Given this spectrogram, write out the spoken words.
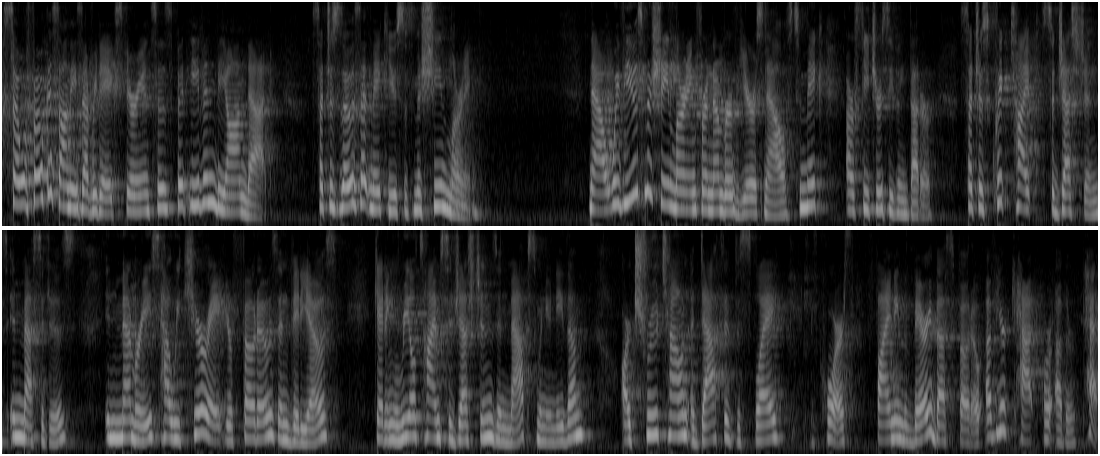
So we're focused on these everyday experiences, but even beyond that, such as those that make use of machine learning. Now, we've used machine learning for a number of years now to make our features even better, such as quick type suggestions in messages, in memories, how we curate your photos and videos, getting real time suggestions in maps when you need them, our True Tone adaptive display, of course, finding the very best photo of your cat or other pet.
